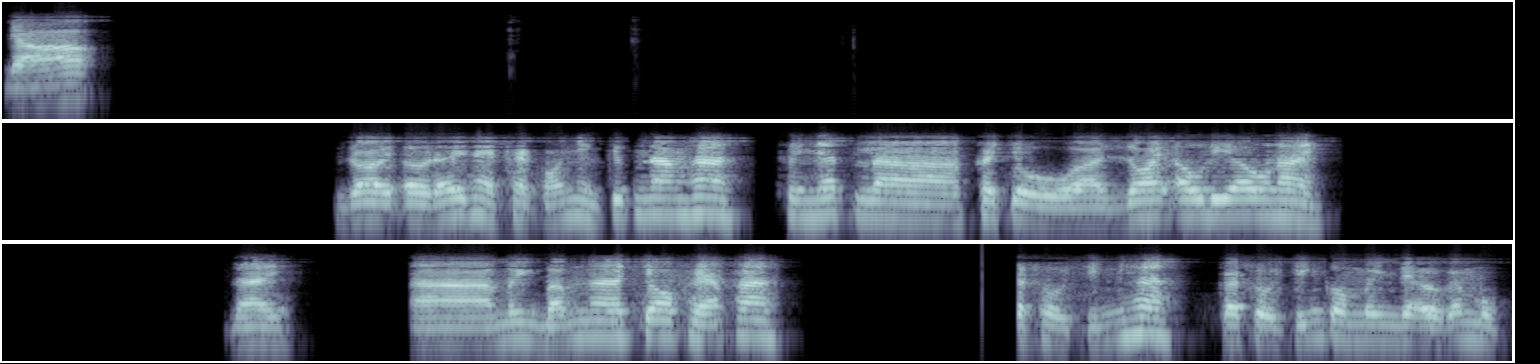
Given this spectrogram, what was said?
Đó. Rồi, ở đây này sẽ có những chức năng ha. Thứ nhất là cái chỗ joy join audio này đây. À, mình bấm à, cho phép ha. Cửa sổ chính ha. Cửa sổ chính của mình thì ở cái mục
